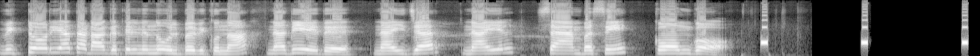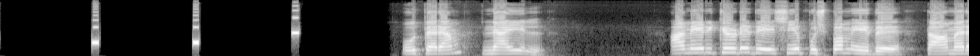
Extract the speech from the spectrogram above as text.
വിക്ടോറിയ തടാകത്തിൽ നിന്ന് ഉത്ഭവിക്കുന്ന നദി ഏത്? Niger Nile Zambezi Congo. ഉത്തരം നൈൽ. അമേരിക്കയുടെ ദേശീയ പുഷ്പം ഏത്? താമര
